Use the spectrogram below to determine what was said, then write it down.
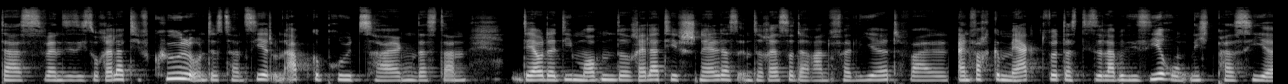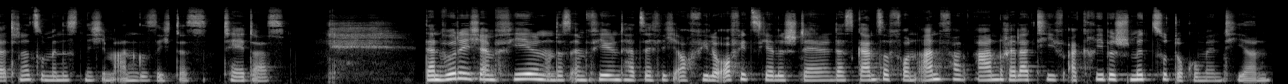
dass wenn sie sich so relativ kühl und distanziert und abgebrüht zeigen, dass dann der oder die Mobbende relativ schnell das Interesse daran verliert, weil einfach gemerkt wird, dass diese Labilisierung nicht passiert, ne? zumindest nicht im Angesicht des Täters. Dann würde ich empfehlen, und das empfehlen tatsächlich auch viele offizielle Stellen, das Ganze von Anfang an relativ akribisch mit zu dokumentieren.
